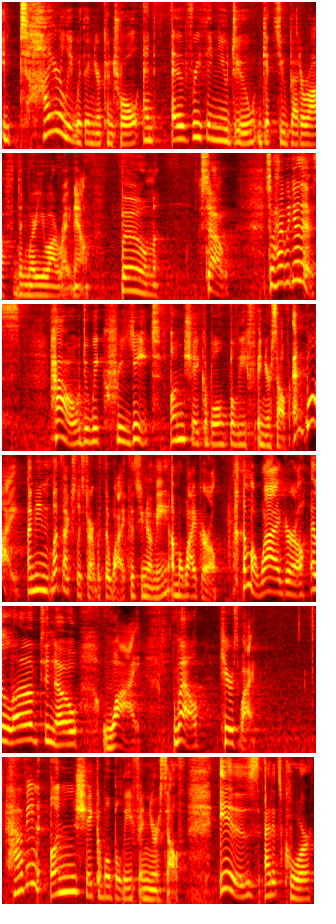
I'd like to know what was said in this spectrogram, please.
entirely within your control and everything you do gets you better off than where you are right now. Boom. So, so how do we do this? How do we create unshakable belief in yourself? And why? I mean, let's actually start with the why, because you know me, I'm a why girl. I'm a why girl. I love to know why. Well, here's why having unshakable belief in yourself is at its core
